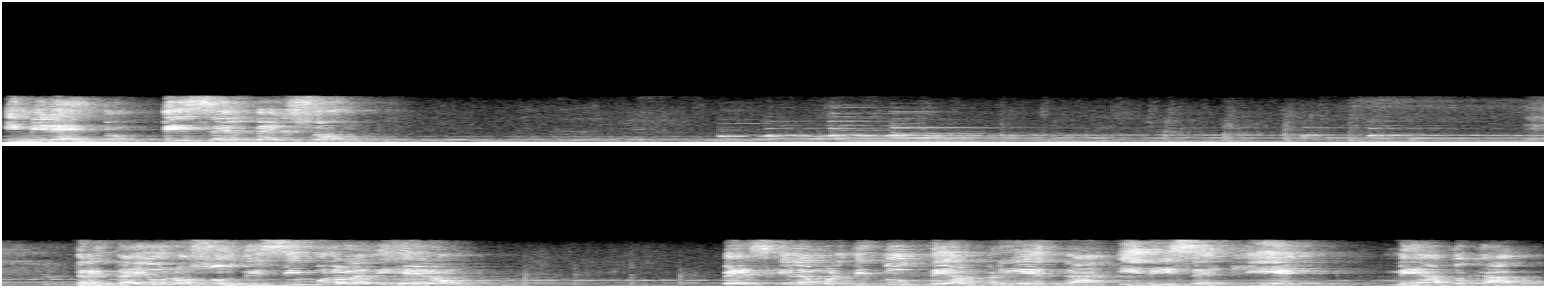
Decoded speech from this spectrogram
Y mire esto, dice el verso sus discípulos le dijeron, ves que la multitud te aprieta y dices, ¿quién me ha tocado?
